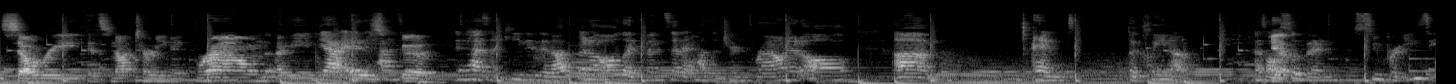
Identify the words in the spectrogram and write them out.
celery. It's not turning it brown. I mean, Yeah, it it's has- good. It hasn't heated it up at all. Like Ben said, it hasn't turned brown at all. Um, and the cleanup has Yeah. also been super easy.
